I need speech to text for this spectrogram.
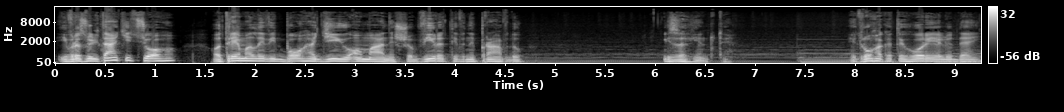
і в результаті цього отримали від Бога дію омани, щоб вірити в неправду і загинути. І друга категорія людей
